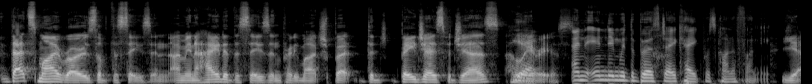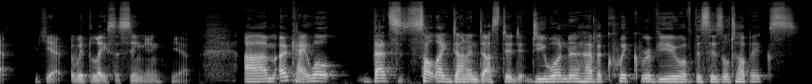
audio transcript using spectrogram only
That's my rose of the season. I mean, I hated the season pretty much, but the BJ's for Jazz, Yeah. hilarious. And ending with the birthday cake was kind of funny. Yeah, yeah, with Lisa singing. Yeah. Um, okay, well, that's Salt Lake done and dusted. Do you want to have a quick review of the sizzle topics?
